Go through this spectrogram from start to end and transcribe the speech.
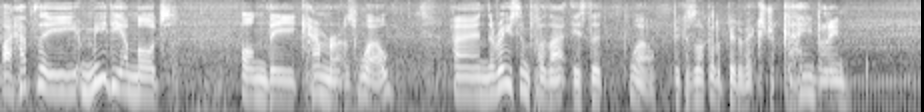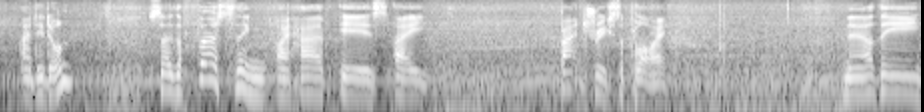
I have the media mod on the camera as well. And the reason for that is that well because I've got a bit of extra cabling added on. So the first thing I have is a battery supply. Now the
